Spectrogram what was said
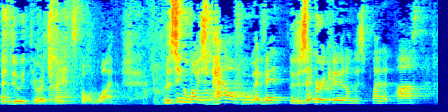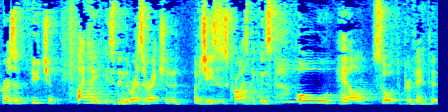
and do through a transformed life. The single most powerful event that has ever occurred on this planet, past, present, future, I think it has been the resurrection of Jesus Christ because all hell sought to prevent it.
